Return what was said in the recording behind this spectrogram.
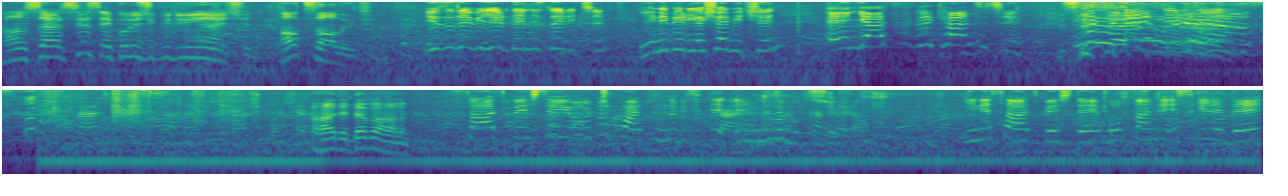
Kansersiz ekolojik bir dünya için. Halk sağlığı için. Yüzülebilir denizler için. Yeni bir yaşam için. Engelsiz bir kent için. Hadi de bakalım. Saat 5'te Yoğurtçu Parkı'nda bisikletlerimizle buluşuyoruz. Yine saat 5'te Bostancı İskele'de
